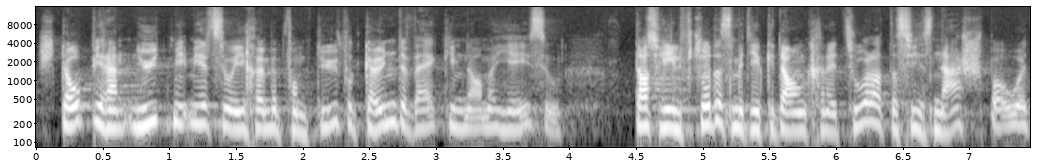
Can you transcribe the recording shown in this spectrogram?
Stopp, ihr habt nichts mit mir zu, ich komme vom Teufel, geht weg im Namen Jesu. Das hilft schon, dass wir die Gedanken nicht zulassen, dass sie ein Nest bauen,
